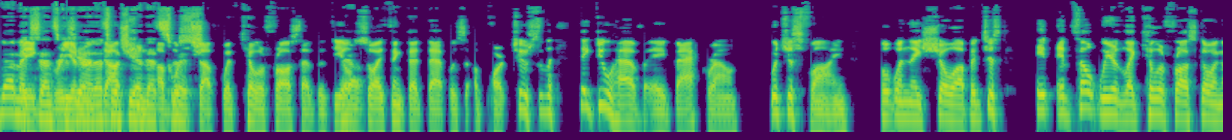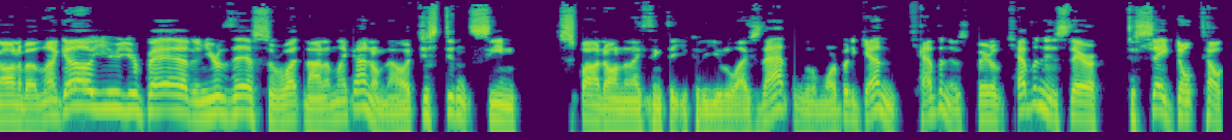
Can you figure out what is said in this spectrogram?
That makes sense. Yeah, that's what she had that switch. stuff with Killer Frost at the deal. Yeah. So I think that that was a part too. So th- they do have a background, which is fine. But when they show up, it just it, it felt weird, like Killer Frost going on about like, oh, you you're bad and you're this or whatnot. I'm like, I don't know. It just didn't seem spot on, and I think that you could have utilized that a little more. But again, Kevin is there. Kevin is there to say, "Don't tell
